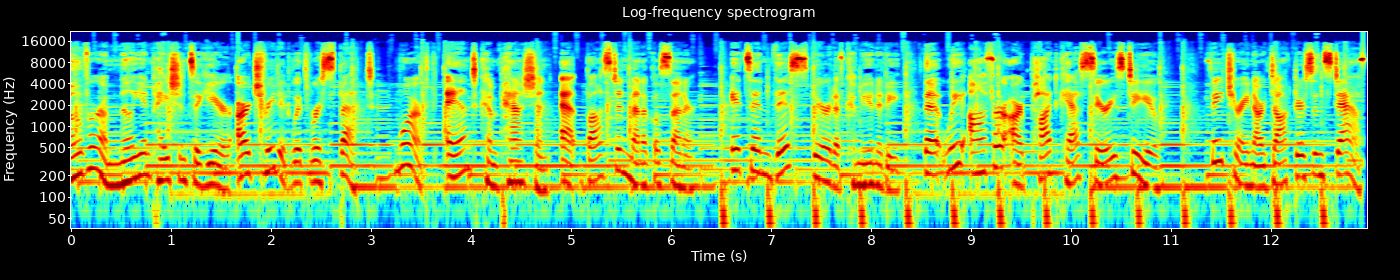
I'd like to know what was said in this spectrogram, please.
Over a million patients a year are treated with respect, warmth, and compassion at Boston Medical Center. It's in this spirit of community that we offer our podcast series to you, featuring our doctors and staff.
